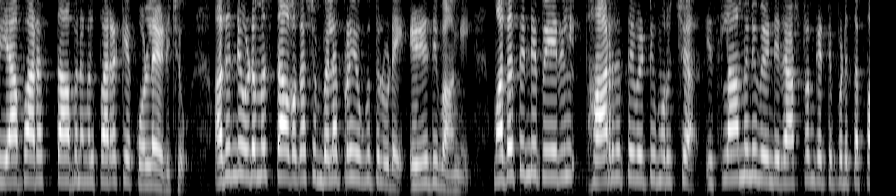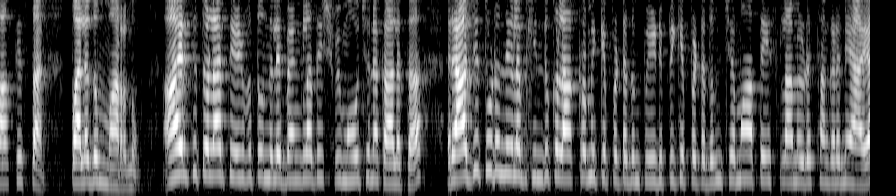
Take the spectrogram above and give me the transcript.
വ്യാപാര സ്ഥാപനങ്ങൾ പരക്കെ കൊള്ളയടിച്ചു. അതിന്റെ ഉടമസ്ഥാവകാശം ബലപ്രയോഗത്തിലൂടെ എഴുതി വാങ്ങി. മതത്തിന്റെ പേരിൽ ഭാരതത്തെ വെട്ടിമുറിച്ച് ഇസ്ലാമിനു വേണ്ടി രാഷ്ട്രം കെട്ടിപ്പടുത്ത പാകിസ്ഥാൻ പലതും മറന്നു. ആയിരത്തി തൊള്ളായിരത്തി എഴുപത്തി ഒന്നിലെ ബംഗ്ലാദേശ് വിമോചന കാലത്ത് രാജ്യത്തുടനീളം ഹിന്ദുക്കൾ ആക്രമിക്കപ്പെട്ടതും പീഡിപ്പിക്കപ്പെട്ടതും ജമാഅത്തെ ഇസ്ലാമിയുടെ സംഘടനയായ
